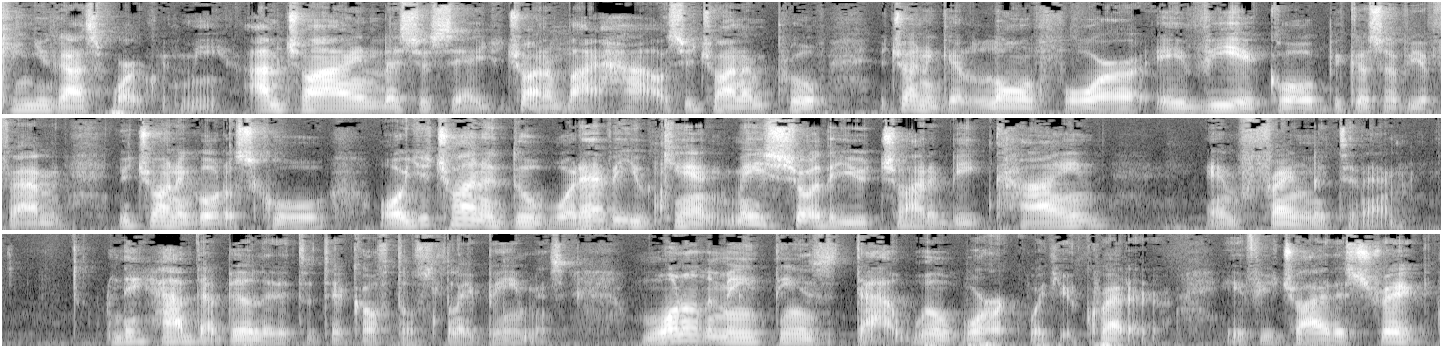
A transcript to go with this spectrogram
can you guys work with me? I'm trying, let's just say you're trying to buy a house, you're trying to improve, you're trying to get a loan for a vehicle because of your family, you're trying to go to school, or you're trying to do whatever you can. Make sure that you try to be kind and friendly to them. They have the ability to take off those late payments. One of the main things that will work with your creditor, if you try this trick,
